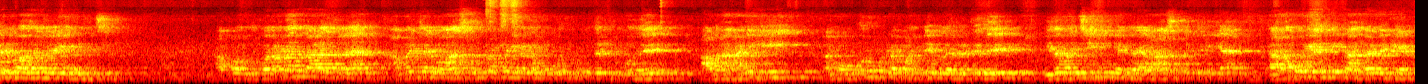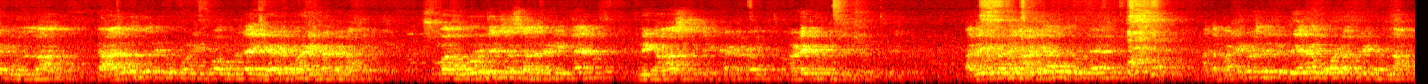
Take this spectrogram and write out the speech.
நிர்வாகத்துல இருந்துச்சு அப்போ கொரோனா காலத்துல அமைச்சர் மா சுப்பிரமணியன் நம்ம ஊருக்கு வந்திருக்கும் போது அவரை அணுகி நம்ம ஊருக்குள்ள மண்டைகள் இருக்குது இதை வச்சு நீங்க இந்த ஆஸ்பத்திரிய தரம் உயர்த்தி நாங்கள் கேட்கும் போதுதான் இந்த அறுபத்தி ரெண்டு கோடி ரூபாய் உள்ள ஏழு மாடி கட்டணம் சுமார் ஒரு லட்சம் சதுரடியில இன்னைக்கு ஆஸ்பத்திரி கட்டணம் நடைபெற்று இருக்கு. அதே மாதிரி அரியாத்தூர்ல அந்த பள்ளிக்கூடத்துக்கு பேர ஓட்ட பள்ளிக்கூடம் தான்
